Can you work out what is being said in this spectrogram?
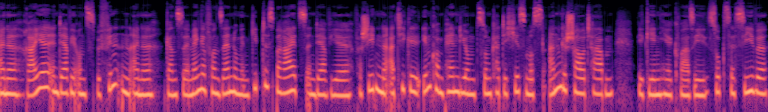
Eine Reihe, in der wir uns befinden, eine ganze Menge von Sendungen gibt es bereits, in der wir verschiedene Artikel im Kompendium zum Katechismus angeschaut haben. Wir gehen hier quasi sukzessive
